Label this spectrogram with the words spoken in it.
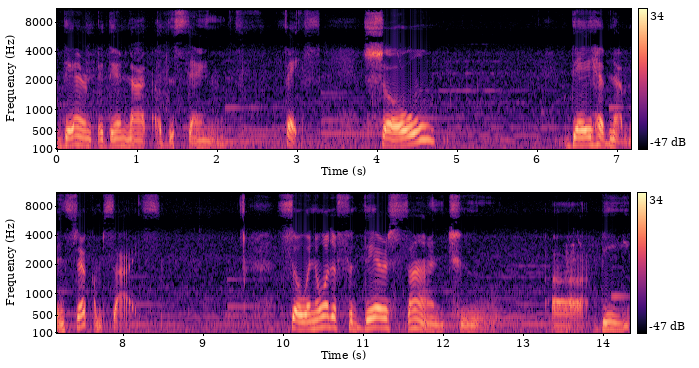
they're they're not of the same faith. So they have not been circumcised. So in order for their son to uh, be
